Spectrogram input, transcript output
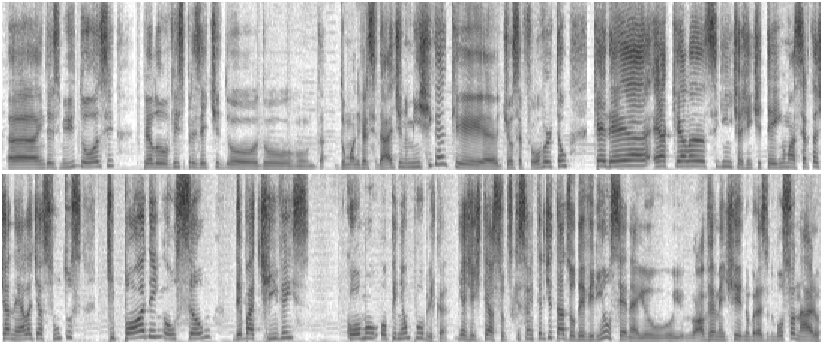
uh, em 2012 pelo vice-presidente do, do, da, de uma universidade no Michigan, que é Joseph Overton, que a ideia é aquela seguinte: a gente tem uma certa janela de assuntos que podem ou são debatíveis como opinião pública. E a gente tem assuntos que são interditados, ou deveriam ser, né? E, o, e, obviamente no Brasil do Bolsonaro.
